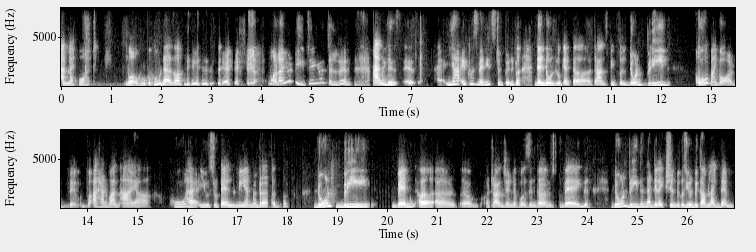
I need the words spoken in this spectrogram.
I'm like, what? What, who, who does all this? what are you teaching your children? And this is yeah, it was very stupid. It was, then don't look at uh, trans people. Don't breathe Oh my God. They, I had one ayah who ha- used to tell me and my brother, don't breathe when a, a, um, a transgender person comes to beg. Don't breathe in that direction because you'll become like them.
